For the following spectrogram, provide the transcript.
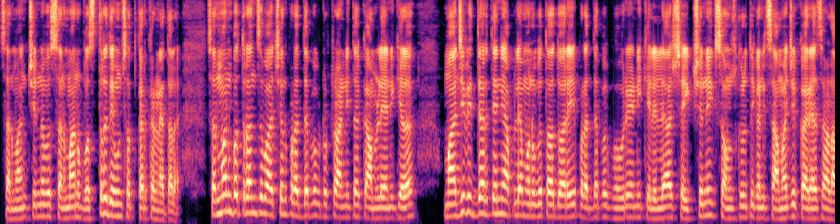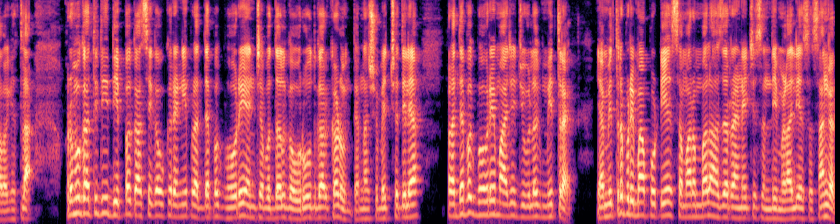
सन्मानचिन्ह व सन्मान वस्त्र देऊन सत्कार करण्यात आला. सन्मानपत्रांचं वाचन प्राध्यापक डॉक्टर अनिता कांबळे यांनी केलं. माजी विद्यार्थ्यांनी आपल्या मनोगताद्वारे प्राध्यापक भवरे यांनी केलेल्या शैक्षणिक सांस्कृतिक आणि सामाजिक कार्याचा आढावा घेतला. प्रमुख अतिथी दीपक आसेगावकर यांनी प्राध्यापक भवरे यांच्याबद्दल गौरवोद्गार काढून त्यांना शुभेच्छा दिल्या. प्राध्यापक भवरे माझे जिवलग मित्र आहेत. या मित्रप्रेमापोटी या समारंभाला हजर राहण्याची संधी मिळाली असं सांगत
